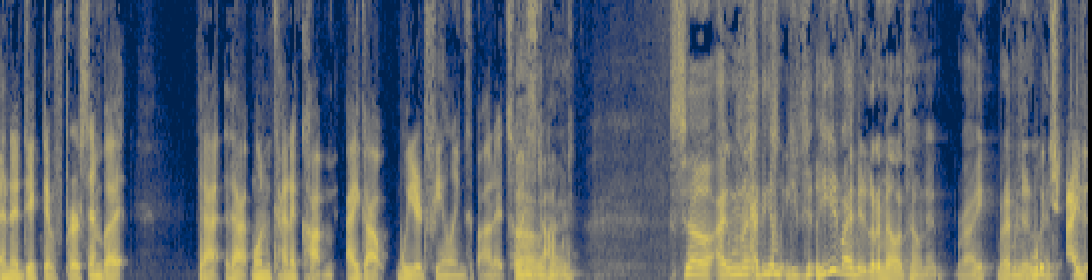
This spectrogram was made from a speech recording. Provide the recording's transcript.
an addictive person, but that, that one kind of caught me. I got weird feelings about it. So I Oh, stopped. okay. So I'm I think I'm, he, he invited me to go to melatonin, right? But I've been in which I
